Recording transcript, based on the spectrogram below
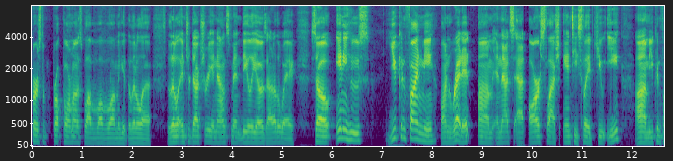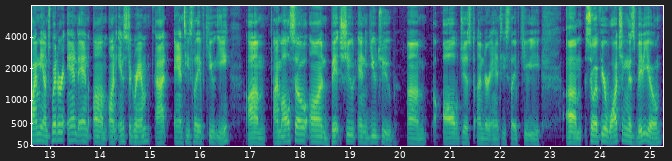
first and foremost, blah blah blah blah. Let me get the little, uh, the little introductory announcement dealios out of the way. So, anywho's, you can find me on Reddit, um, and that's at r slash antislaveqe. Um, you can find me on Twitter and and um on Instagram at antislaveqe. Um, I'm also on BitChute and YouTube, um, all just under antislaveqe. Um, so if you're watching this video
